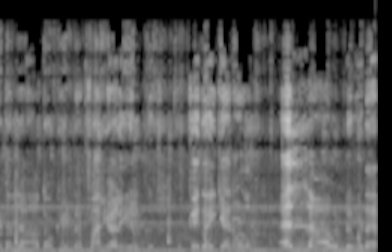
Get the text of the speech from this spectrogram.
മുതിര കടല ഉണ്ട് മലയാളികൾക്ക് കുക്ക് ചെയ്ത് കഴിക്കാനുള്ളത് എല്ലാം ഉണ്ട് ഇവിടെ.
